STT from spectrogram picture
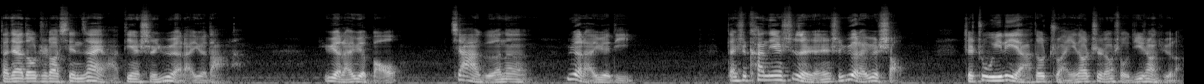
大家都知道，现在啊，电视越来越大了，越来越薄，价格呢越来越低，但是看电视的人是越来越少，这注意力啊都转移到智能手机上去了。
